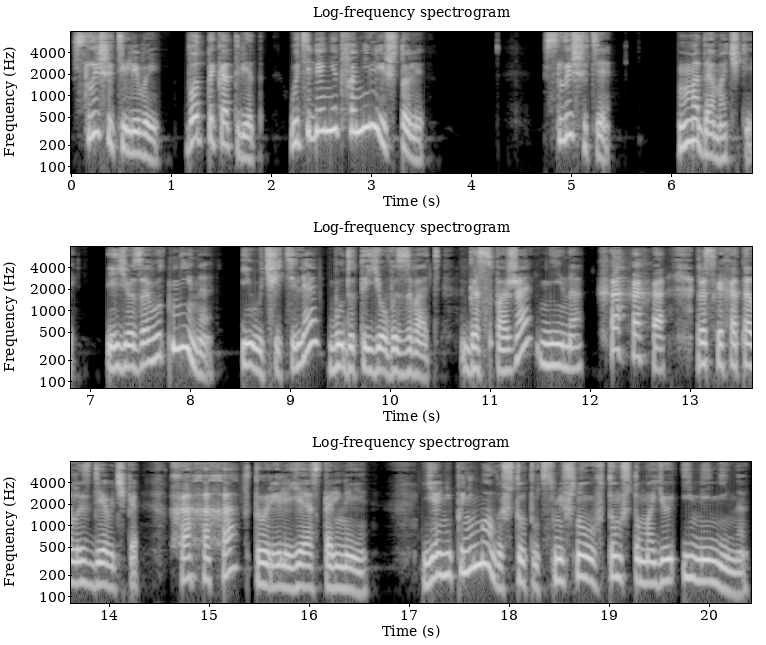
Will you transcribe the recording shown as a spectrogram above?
слышите ли вы? Вот так ответ. У тебя нет фамилии, что ли?» «Слышите, мадамочки, ее зовут Нина, и учителя будут ее вызывать госпожа Нина. Ха-ха-ха!» — расхохоталась девочка. «Ха-ха-ха!» — вторили ей остальные. Я не понимала, что тут смешного в том, что мое имя Нина.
